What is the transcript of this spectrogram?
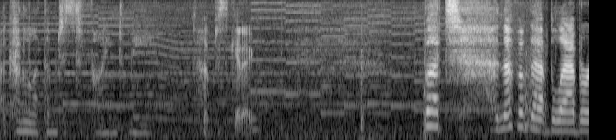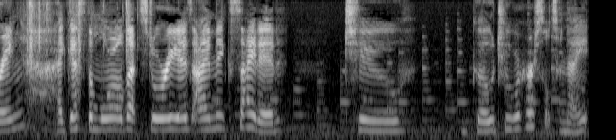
I kind of let them just find me. I'm just kidding. But enough of that blabbering. I guess the moral of that story is I'm excited to go to rehearsal tonight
